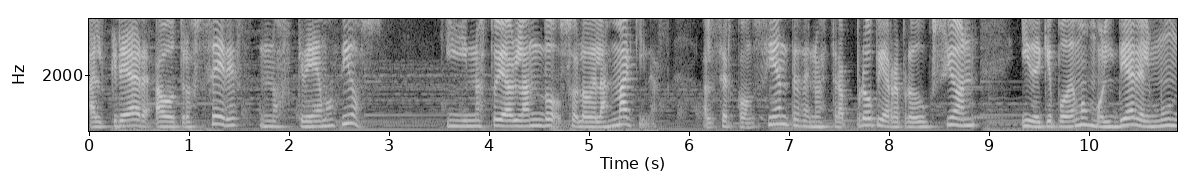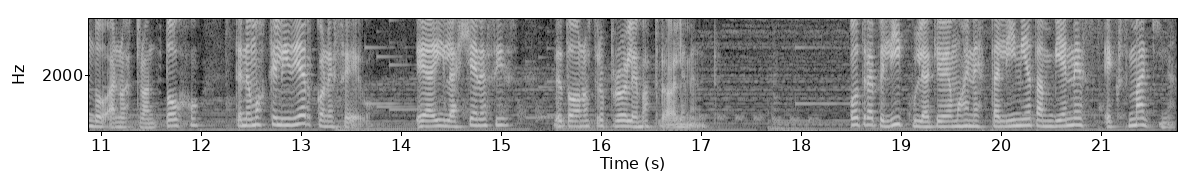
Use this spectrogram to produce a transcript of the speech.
Al crear a otros seres, nos creemos Dios. Y no estoy hablando solo de las máquinas al ser conscientes de nuestra propia reproducción y de que podemos moldear el mundo a nuestro antojo, tenemos que lidiar con ese ego. He ahí la génesis de todos nuestros problemas probablemente. Otra película que vemos en esta línea también es Ex Máquina,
